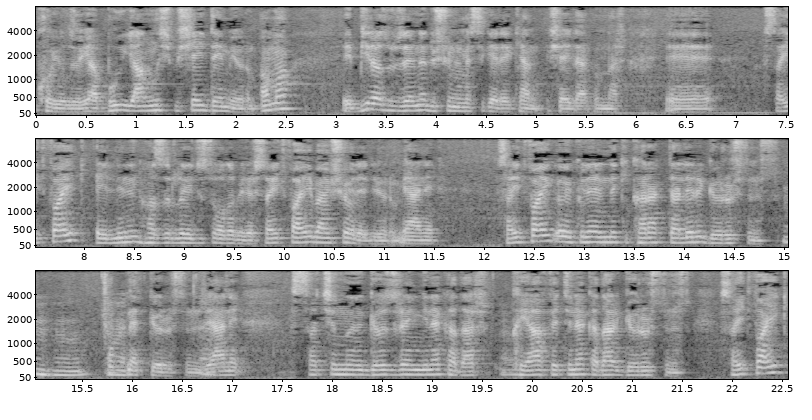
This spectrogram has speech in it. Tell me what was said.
koyuluyor. Ya bu yanlış bir şey demiyorum ama e, biraz üzerine düşünülmesi gereken şeyler bunlar. E, Said Faik 50'nin hazırlayıcısı olabilir. Said Faik'i ben şöyle diyorum. Yani Said Faik öykülerindeki karakterleri görürsünüz. Hı hı. Çok Evet. net görürsünüz. Evet. Yani saçını, göz rengine kadar, Evet. kıyafetine kadar görürsünüz. Said Faik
